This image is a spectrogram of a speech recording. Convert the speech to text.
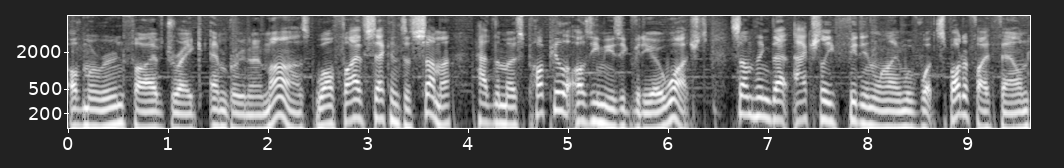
of Maroon 5, Drake, and Bruno Mars, while 5 Seconds of Summer had the most popular Aussie music video watched, something that actually fit in line with what Spotify found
